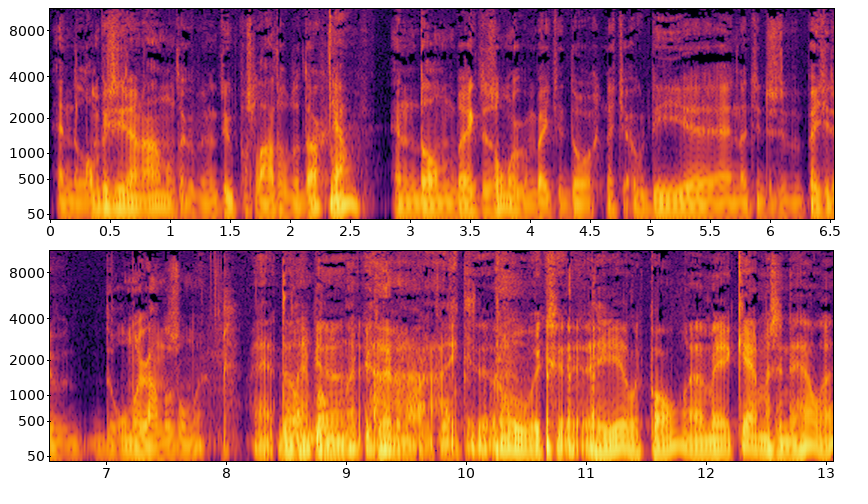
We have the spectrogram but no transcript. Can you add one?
En de lampjes die zijn aan, want dat gebeurt natuurlijk pas later op de dag. Ja. En dan breekt de zon nog een beetje door. Dat je ook die, uh, dat je dus een beetje de, de ondergaande zon. Ja, dan, heb je, dan, heb je het helemaal ik, Oh, ik, heerlijk Paul. Uh, maar kermis in de hel hè?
